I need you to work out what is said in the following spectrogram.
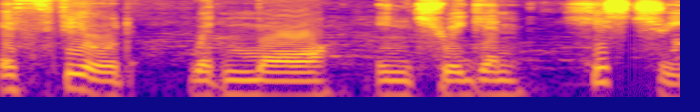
it's filled with more intriguing history.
